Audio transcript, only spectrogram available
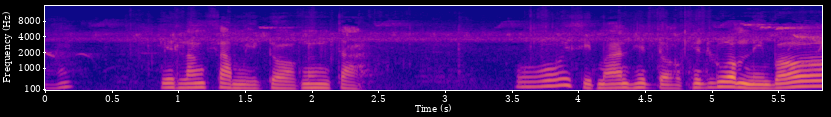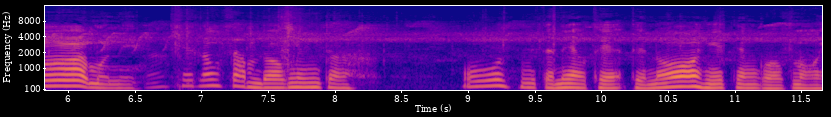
นะเฮ็ดลังซ้ำอีกดอกหนึ่งจ้ะ โอ้ยสิมานเฮ็ดดอกเฮ็ดร่วมนี่บ่มื้อนี้เฮ็ดลังซ้ำดอกหนึ่งจ้ะโอ้ยมีแต่แนวแทะแต่น้อเฮ็ดยังกอกหน่อย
